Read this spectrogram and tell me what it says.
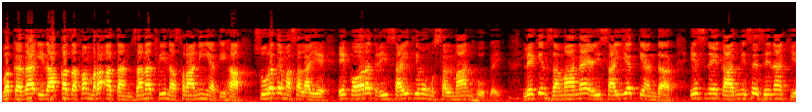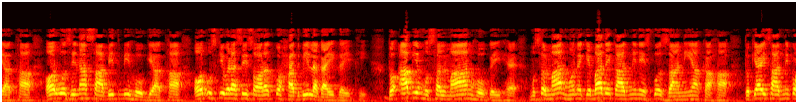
वह कदा इलाका जफम रतन जनत फ़ी नसरानियतिहा। सूरत मसला ये, एक औरत ईसाई थी, वो मुसलमान हो गई। लेकिन जमाना ईसाइत के अंदर इसने एक आदमी से जिना किया था और वो जिना साबित भी हो गया था और उसकी वजह से इस औरत को हद भी लगाई गई थी। तो अब ये मुसलमान हो गई है। मुसलमान होने के बाद एक आदमी ने इसको जानिया कहा। तो क्या इस आदमी को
